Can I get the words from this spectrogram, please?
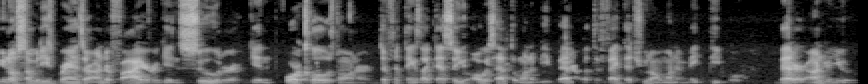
you know some of these brands are under fire or getting sued or getting foreclosed on or different things like that. So you always have to want to be better. But the fact that you don't want to make people better under you,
